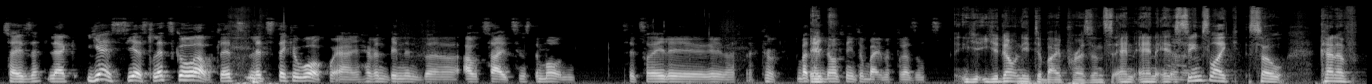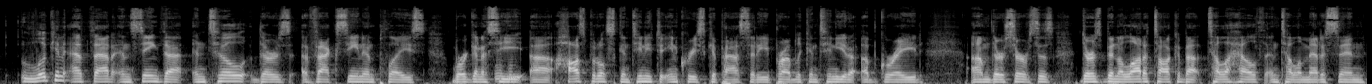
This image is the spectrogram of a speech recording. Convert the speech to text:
So I said, like, "Yes, yes, let's go out. Let's let's take a walk." Where I haven't been in the outside since the morning. So it's really, really nice. but I don't need to buy the presents. You, you don't need to buy presents. And, and it yeah. seems like, so kind of looking at that and seeing that until there's a vaccine in place, we're going to see mm-hmm. uh, hospitals continue to increase capacity, probably continue to upgrade um, their services. There's been a lot of talk about telehealth and telemedicine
